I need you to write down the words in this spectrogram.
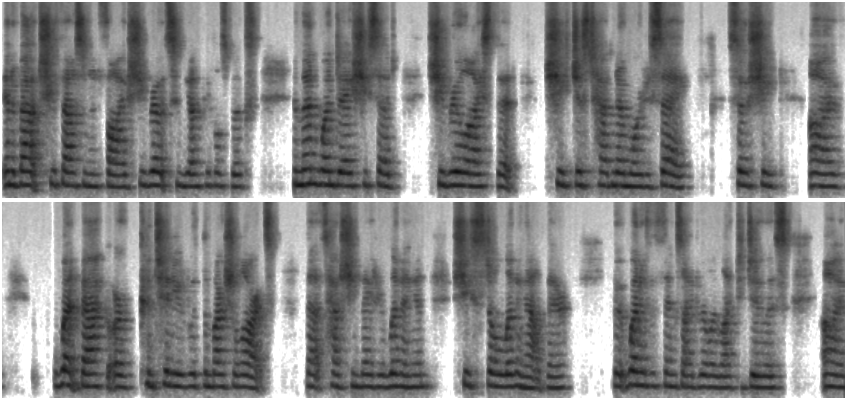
in about 2005, she wrote some young people's books. And then one day she said she realized that she just had no more to say. So she uh, went back or continued with the martial arts. That's how she made her living and she's still living out there. But one of the things I'd really like to do is uh,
